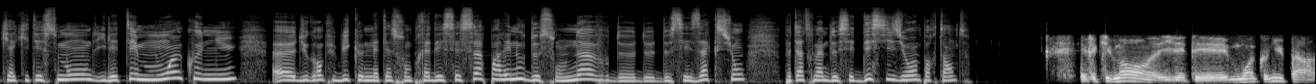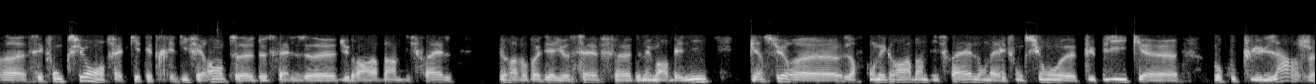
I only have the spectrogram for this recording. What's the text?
qui a quitté ce monde. Il était moins connu du grand public que ne l'était son prédécesseur. Parlez-nous de son œuvre, de, de, ses actions, peut-être même de ses décisions importantes. Effectivement, il était moins connu par euh, ses fonctions, en fait, qui étaient très différentes euh, de celles euh, du grand rabbin d'Israël, le Rav Ovadia Yosef de mémoire bénie. Bien sûr, lorsqu'on est grand rabbin d'Israël, on a des fonctions publiques beaucoup plus larges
